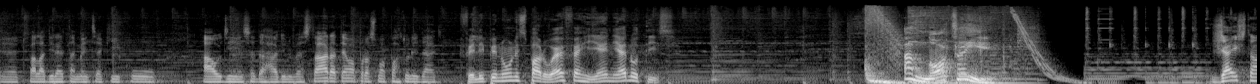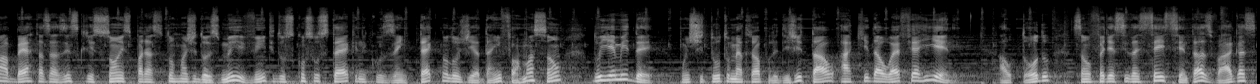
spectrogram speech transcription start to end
é, de falar diretamente aqui com a audiência da Rádio Universitária. Até uma próxima oportunidade. Felipe Nunes para o FRN é notícia. Anota aí. Já estão abertas as inscrições para as turmas de 2020 dos cursos técnicos em Tecnologia da Informação do IMD, o Instituto Metrópole Digital aqui da UFRN. Ao todo, são oferecidas 600 vagas,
